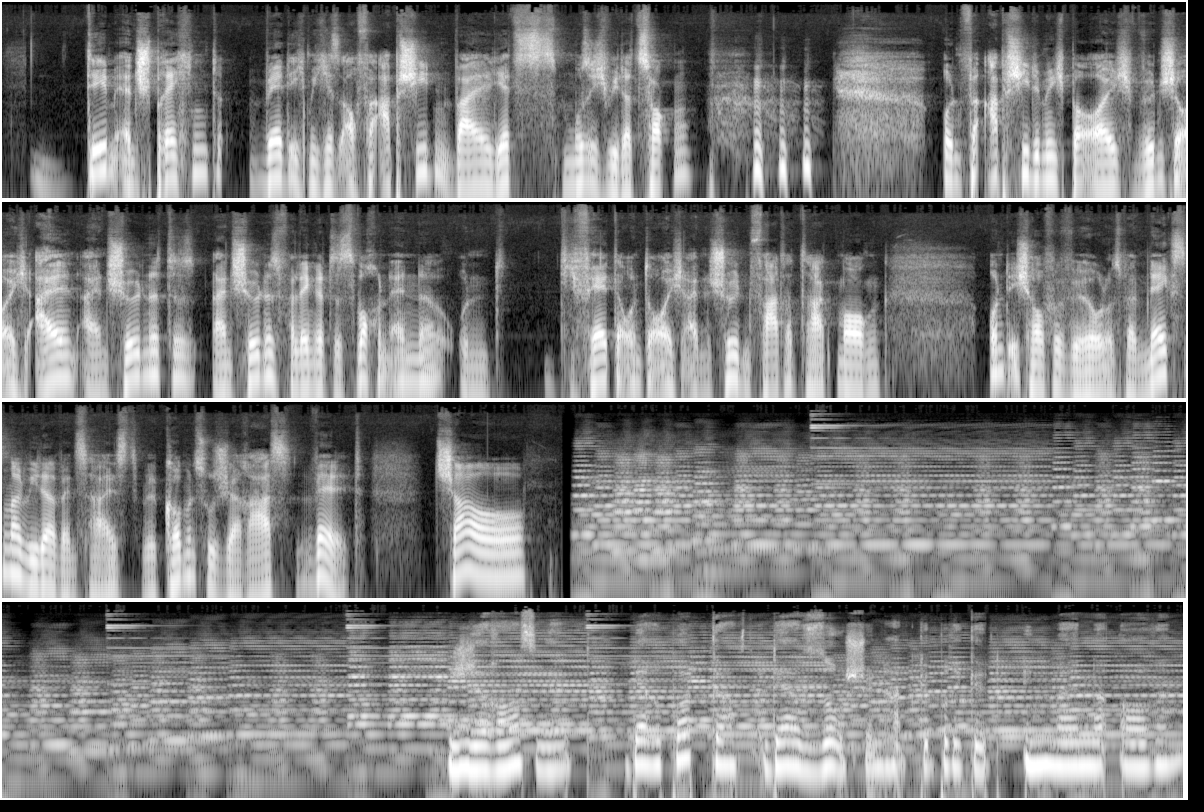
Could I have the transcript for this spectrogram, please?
Dementsprechend werde ich mich jetzt auch verabschieden, weil jetzt muss ich wieder zocken. und verabschiede mich bei euch, wünsche euch allen ein schönes, ein schönes verlängertes Wochenende und die Väter unter euch einen schönen Vatertag morgen. Und ich hoffe, wir hören uns beim nächsten Mal wieder, wenn es heißt, willkommen zu Gerards Welt. Ciao. Gerards Welt, der Podcast, der so schön hat geprickelt in meine Ohren.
